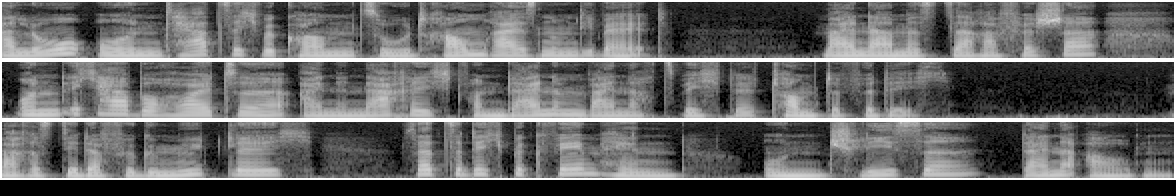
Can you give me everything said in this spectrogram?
Hallo und herzlich willkommen zu Traumreisen um die Welt. Mein Name ist Sarah Fischer und ich habe heute eine Nachricht von deinem Weihnachtswichtel Tomte für dich. Mach es dir dafür gemütlich, setze dich bequem hin und schließe deine Augen.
